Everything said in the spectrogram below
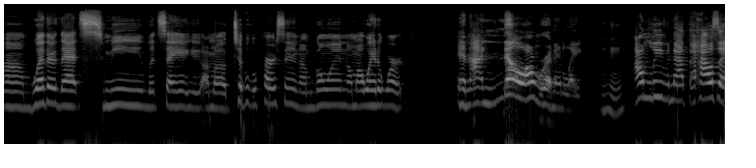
Um, whether that's me, let's say I'm a typical person, I'm going on my way to work, and I know I'm running late. Mhm. I'm leaving out the house at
